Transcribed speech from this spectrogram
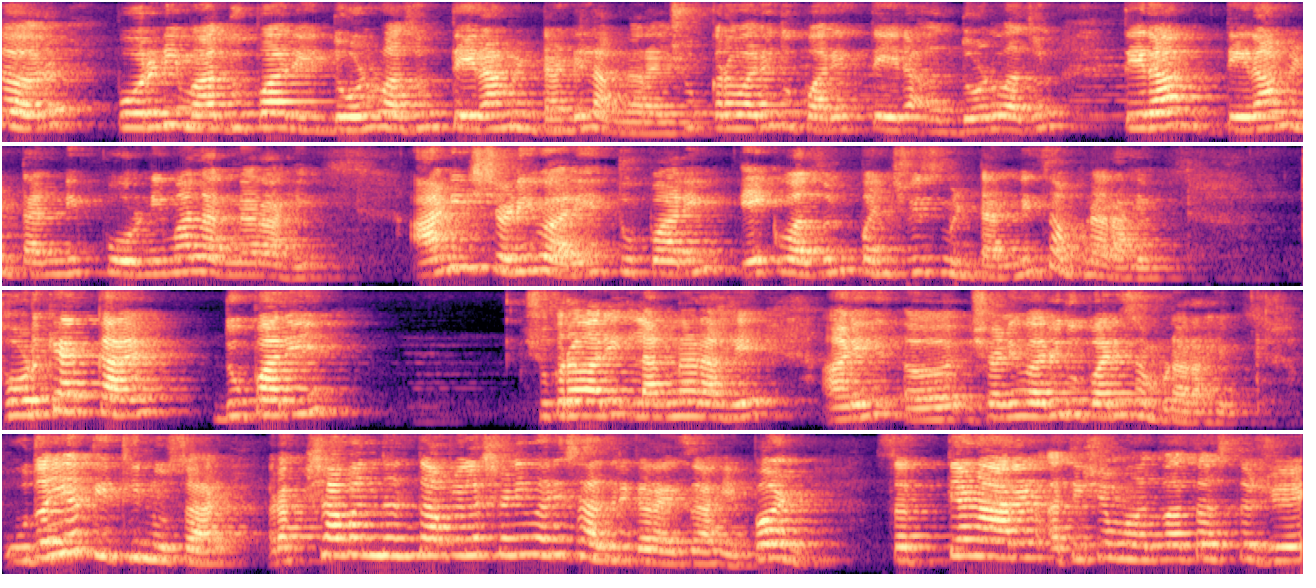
तर पौर्णिमा दुपारी दोन वाजून तेरा मिनिटांनी लागणार आहे. शुक्रवारी दुपारी तेरा दोन वाजून तेरा तेरा मिनिटांनी पौर्णिमा लागणार आहे. आणि शनिवारी दुपारी एक वाजून पंचवीस मिनिटांनी संपणार आहे. थोडक्यात काय? दुपारी शुक्रवारी लागणार आहे आणि शनिवारी दुपारी संपणार आहे. उदय तिथीनुसार रक्षाबंधन तर आपल्याला शनिवारी साजरी करायचं आहे. पण सत्यनारायण अतिशय महत्वाचं असतं जे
